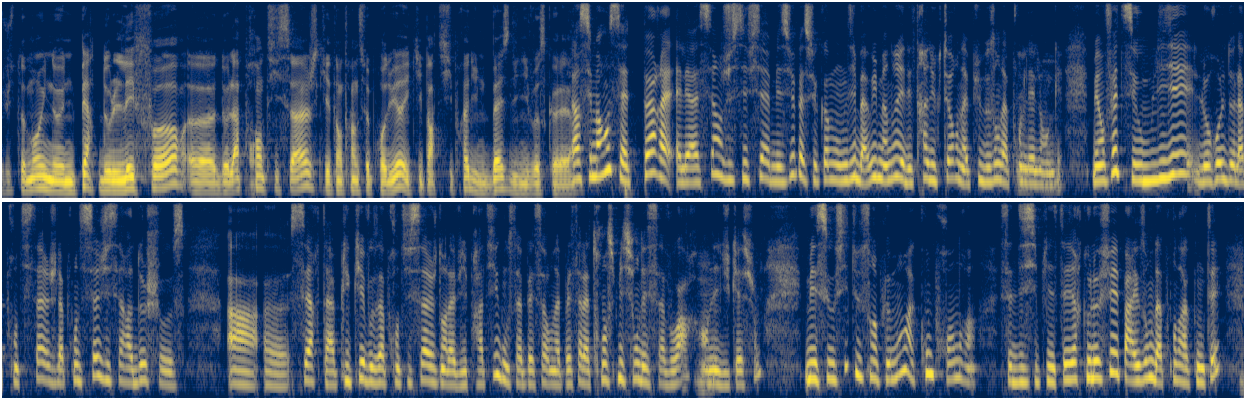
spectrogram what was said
justement une, perte de l'effort, euh, de l'apprentissage qui est en train de se produire et qui participerait d'une baisse du niveau scolaire. Alors c'est marrant, cette peur, elle, est assez injustifiée à mes yeux parce que comme on dit, bah oui, maintenant il y a des traducteurs, on n'a plus besoin d'apprendre les langues. Mais en fait, c'est oublier le rôle de l'apprentissage. L'apprentissage, il sert à deux choses. À, euh, certes, à appliquer vos apprentissages dans la vie pratique, on appelle ça, on appelle ça la transmission des savoirs en mmh. éducation, mais c'est aussi tout simplement à comprendre cette discipline. C'est-à-dire que le fait, par exemple, d'apprendre à compter, mmh.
